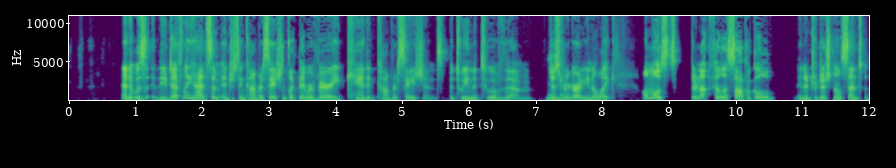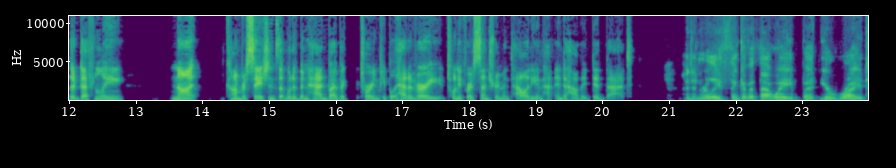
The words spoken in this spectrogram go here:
And it was you definitely had some interesting conversations like they were very candid conversations between the two of them just mm-hmm. regard you know like almost they're not philosophical in a traditional sense but they're definitely not conversations that would have been had by victorian people. It had a very 21st century mentality in, into how they did that. I didn't really think of it that way but you're right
